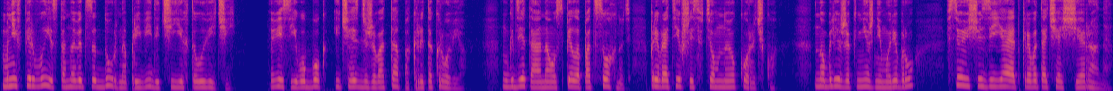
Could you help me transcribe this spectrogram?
мне впервые становится дурно при виде чьих-то увечий. Весь его бок и часть живота покрыта кровью. Где-то она успела подсохнуть, превратившись в темную корочку. Но ближе к нижнему ребру все еще зияет кровоточащая рана.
